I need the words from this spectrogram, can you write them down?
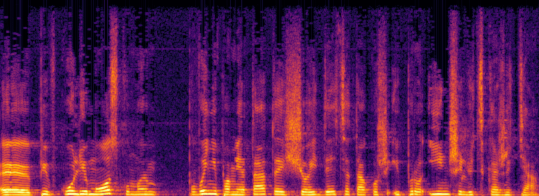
е, півкулі мозку, ми повинні пам'ятати, що йдеться також і про інше людське життя.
